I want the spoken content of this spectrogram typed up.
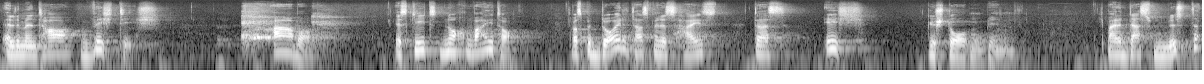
elementar wichtig. Aber es geht noch weiter. Was bedeutet das, wenn es heißt, dass ich gestorben bin? Ich meine, das müsste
